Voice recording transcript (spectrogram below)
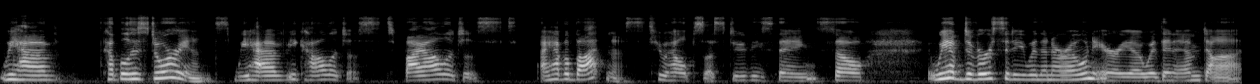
we have a couple historians, we have ecologists, biologists. I have a botanist who helps us do these things. So, we have diversity within our own area within MDOT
